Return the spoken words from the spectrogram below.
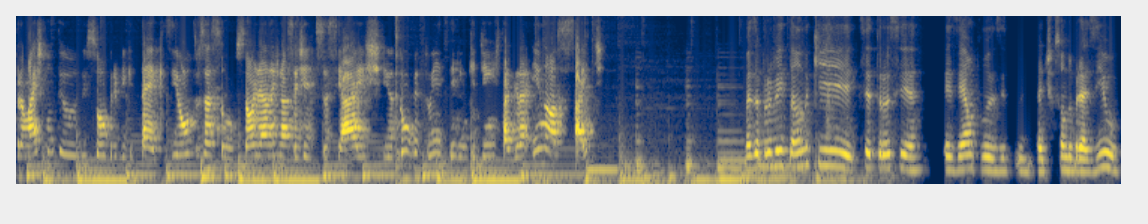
Para mais conteúdos sobre Big Techs e outros assuntos, só olhar nas nossas redes sociais, YouTube, Twitter, LinkedIn, Instagram e no nosso site. Mas aproveitando que você trouxe exemplos da discussão do Brasil,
